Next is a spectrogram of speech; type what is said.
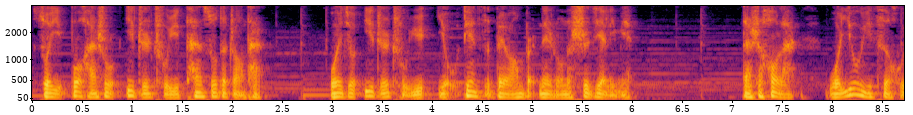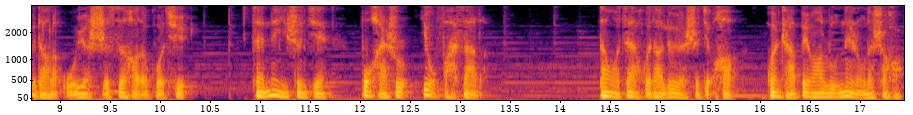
所以波函数一直处于坍缩的状态，我也就一直处于有电子备忘本内容的世界里面。但是后来我又一次回到了五月十四号的过去，在那一瞬间，波函数又发散了。当我再回到六月十九号观察备忘录内容的时候，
